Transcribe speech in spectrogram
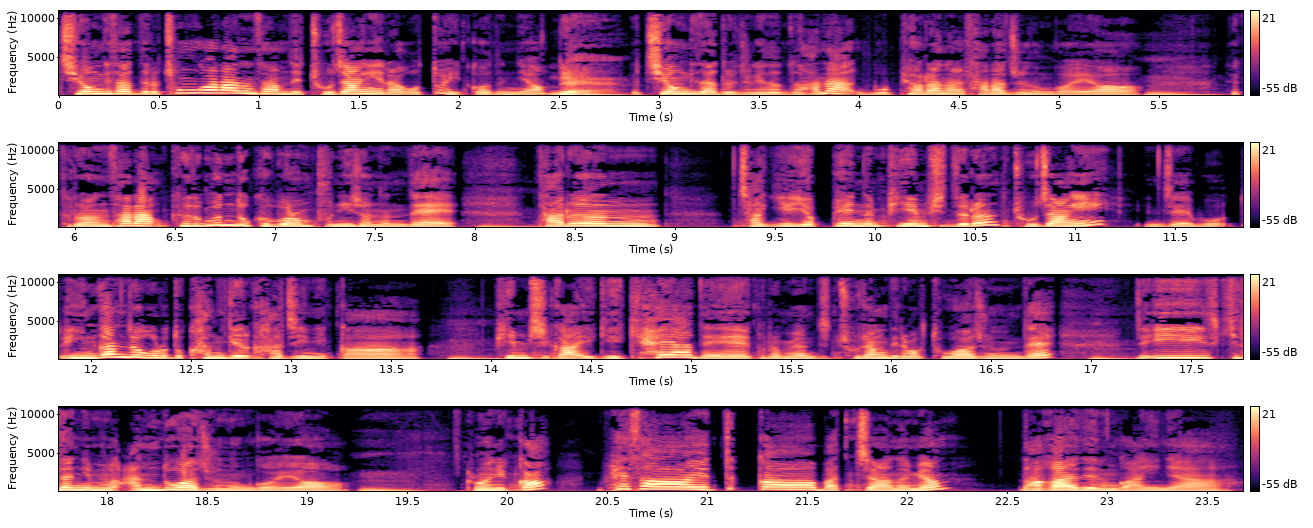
지원 기사들을 총괄하는 사람들이 조장이라고 또 있거든요. 네. 그 지원 기사들 중에서도 하나 뭐 별 하나를 달아주는 거예요. 음. 그런 사람 그분도 그런 분이셨는데 다른 자기 옆에 있는 BMC들은 조장이 이제 뭐또 인간적으로도 관계를 가지니까 음. BMC가 이게 해야 돼 그러면 조장들이 막 도와주는데 이제 이 기사님은 안 도와주는 거예요. 음. 그러니까 회사의 뜻과 맞지 않으면 나가야 되는 거 아니냐.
